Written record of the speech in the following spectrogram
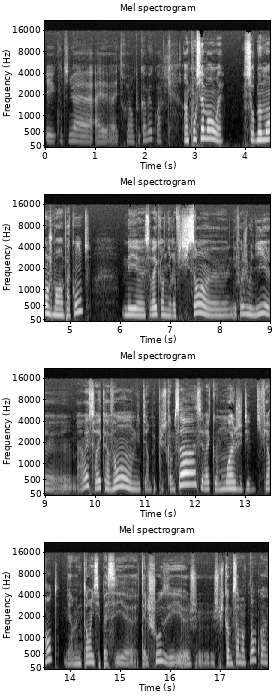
et continuer à, à- à être un peu comme eux, quoi? Inconsciemment, ouais. Sur le moment, je m'en rends pas compte. Mais euh, c'est vrai qu'en y réfléchissant, euh, des fois je me dis, euh, bah ouais, c'est vrai qu'avant on était un peu plus comme ça, c'est vrai que moi j'étais différente, mais en même temps il s'est passé telle chose et je, je suis comme ça maintenant, quoi.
